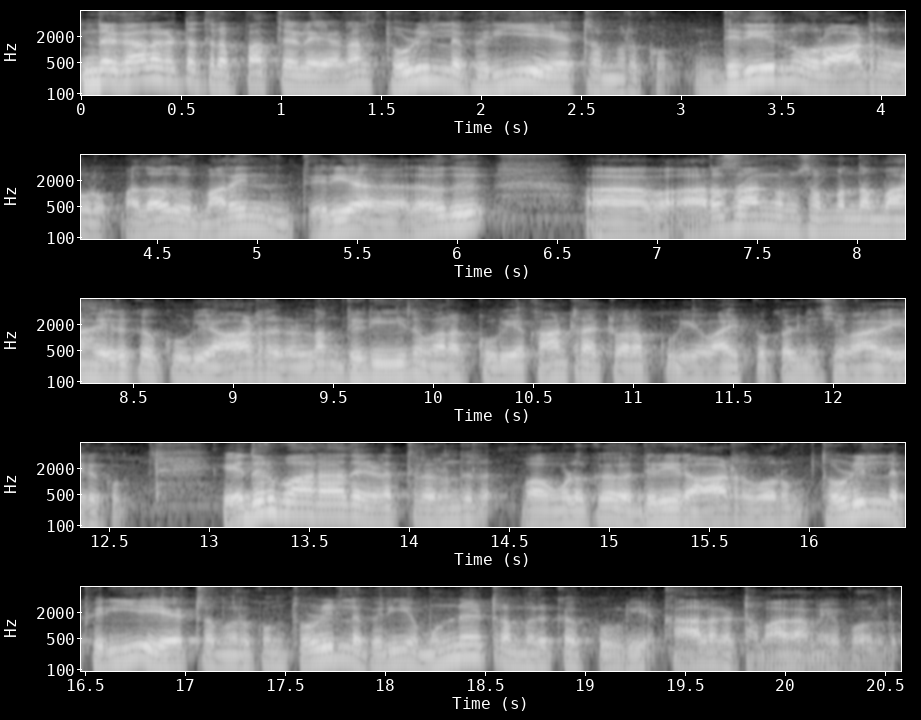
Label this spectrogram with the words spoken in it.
இந்த காலகட்டத்தில் பார்த்தீங்கன்னா தொழிலில் பெரிய ஏற்றம் இருக்கும். திடீர்னு ஒரு ஆர்டர் வரும். அதாவது மறைந்து தெரியா அதாவது அரசாங்கம் சம்பந்தமாக இருக்கக்கூடிய ஆர்டர்கள்லாம் திடீர்னு வரக்கூடிய கான்ட்ராக்ட் வரக்கூடிய வாய்ப்புகள் நிச்சயமாக இருக்கும். எதிர்பாராத இடத்துலேருந்து உங்களுக்கு திடீர் ஆர்டர் வரும். தொழிலில் பெரிய ஏற்றம் இருக்கும். தொழிலில் பெரிய முன்னேற்றம் இருக்கக்கூடிய காலகட்டமாக அமைய போகிறது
